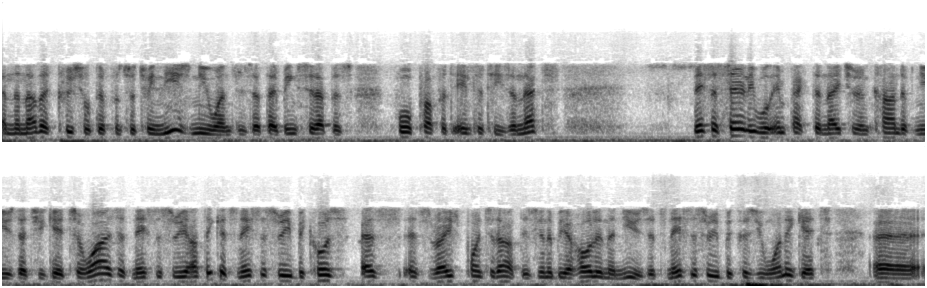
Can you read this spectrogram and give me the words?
and another crucial difference between these new ones is that they're being set up as for-profit entities, and that's necessarily will impact the nature and kind of news that you get. So why is it necessary? I think it's necessary because, as as Ray pointed out, there's going to be a hole in the news. It's necessary because you want to get uh,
